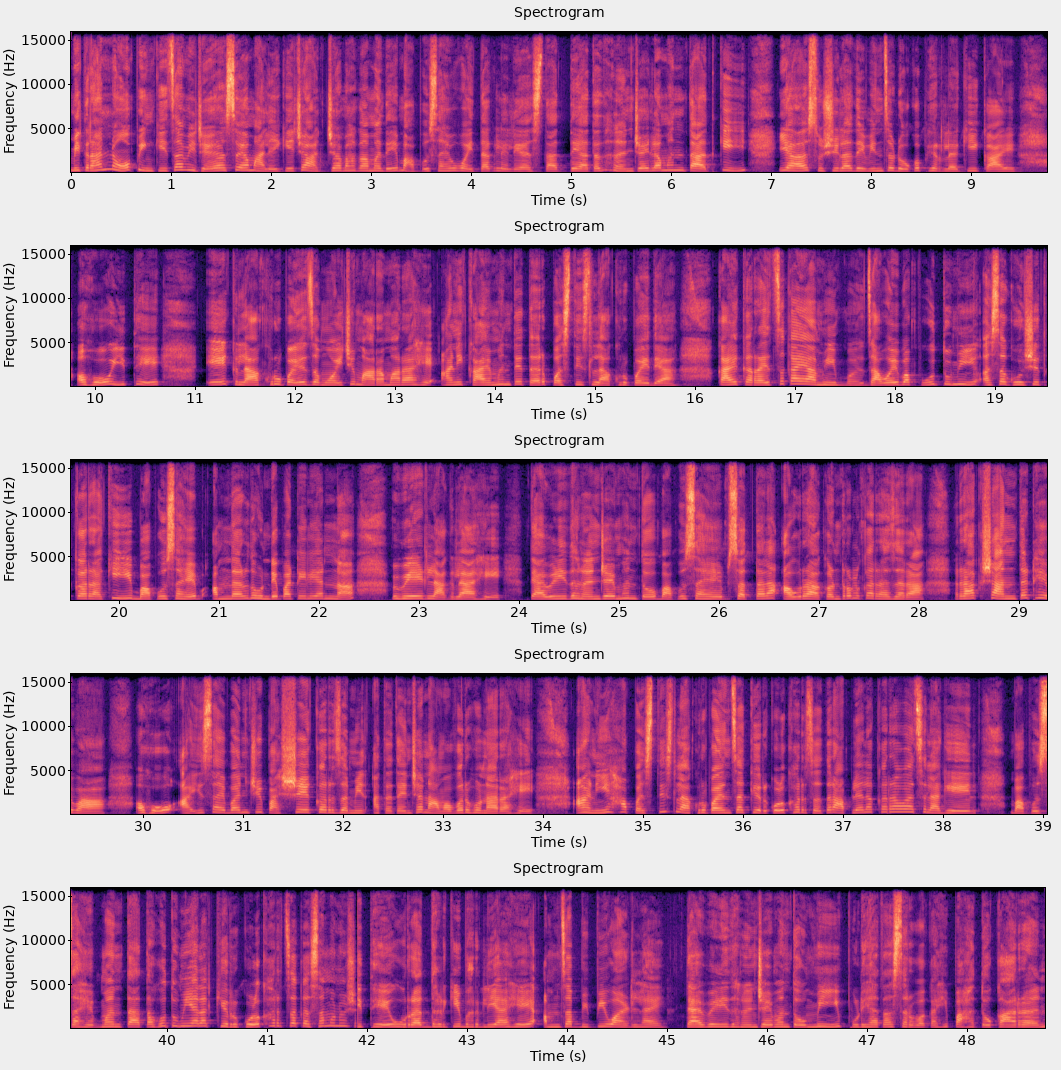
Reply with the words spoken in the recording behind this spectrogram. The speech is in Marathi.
मित्रांनो पिंकीचा विजय असो या मालिकेच्या आजच्या भागामध्ये बापूसाहेब वैतागलेले असतात. ते आता धनंजयला म्हणतात की या सुशिला देवींचं डोकं फिरलं की काय? अहो इथे एक लाख रुपये जमवायची मारामार आहे आणि काय म्हणते तर पस्तीस लाख रुपये द्या. काय करायचं काय आम्ही? ब- जावई बापू तुम्ही असं घोषित करा की बापूसाहेब आमदार धोंडे पाटील यांना वेळ लागला आहे. त्यावेळी धनंजय म्हणतो बापूसाहेब स्वतःला आवरा कंट्रोल करा जरा. राग शांत ठेवा. अहो आईसाहेबांची पाचशे एकर जमीन आता त्यांच्या नावावर होणार आहे. आणि हा पस्तीस लाख रुपयांचा किरकोळ खर्च तर आपल्याला करावाच लागेल. बापूसाहेब म्हणतात अहो तुम्ही याला किरकोळ खर्च कसा म्हणू शकता इथे उरात धडकी भरली आहे आमचा बीपी वाढलाय. त्यावेळी धनंजय म्हणतो मी पुढे आता सर्व काही पाहतो कारण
